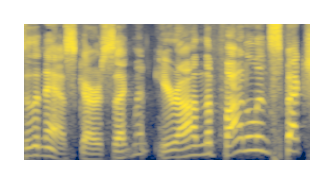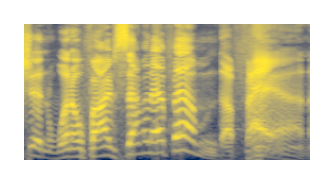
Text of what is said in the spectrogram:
to the NASCAR segment here on the Final Inspection 1057 FM, The Fan.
